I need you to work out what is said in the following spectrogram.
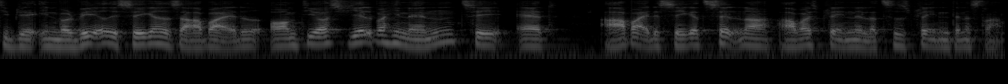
de bliver involveret i sikkerhedsarbejdet, og om de også hjælper hinanden til at arbejde sikkert, selv når arbejdsplanen eller tidsplanen den er stram.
